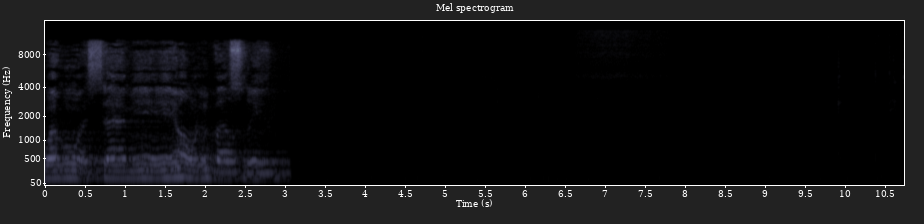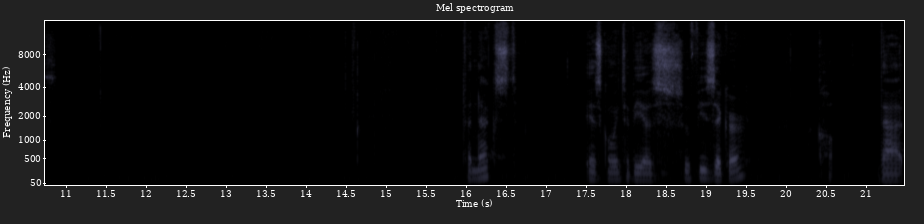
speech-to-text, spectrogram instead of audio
وهو السميع البصير next is going to be a Sufi zikr that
